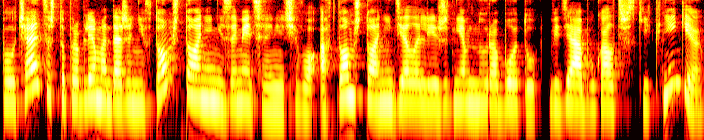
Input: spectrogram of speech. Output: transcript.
Получается, что проблема даже не в том, что они не заметили ничего, а в том, что они делали ежедневную работу, ведя бухгалтерские книги,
